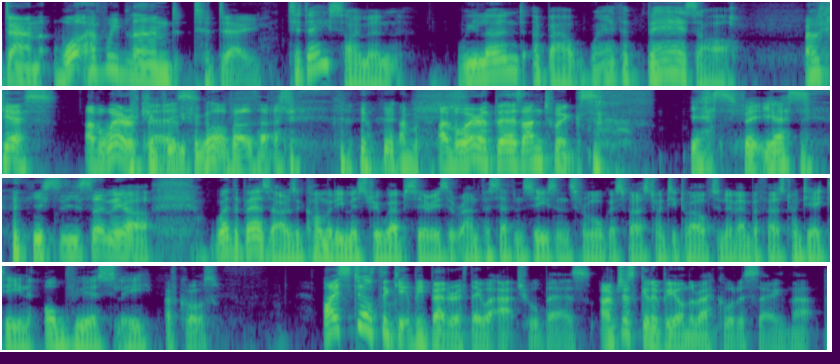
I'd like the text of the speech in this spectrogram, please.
Dan, what have we learned today? Today, Simon, we learned about where the bears are. Oh, yes, I'm aware of Completely bears. forgot about that. I'm, I'm aware of bears and twinks. yes, yes, you, you certainly are. Where the Bears Are is a comedy mystery web series that ran for seven seasons from August 1st, 2012 to November 1st, 2018. Obviously, of course. I still think it would be better if they were actual bears. I'm just going to be on the record as saying that.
